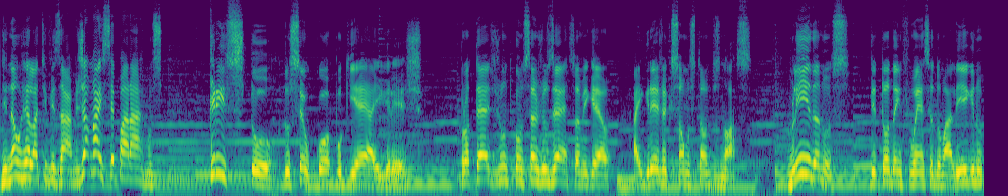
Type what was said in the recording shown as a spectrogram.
de não relativizarmos, jamais separarmos Cristo do seu corpo que é a igreja. Protege junto com São José, São Miguel, a igreja que somos todos nós. Blinda-nos de toda a influência do maligno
